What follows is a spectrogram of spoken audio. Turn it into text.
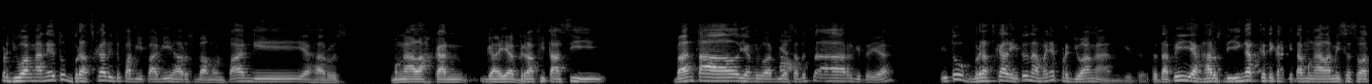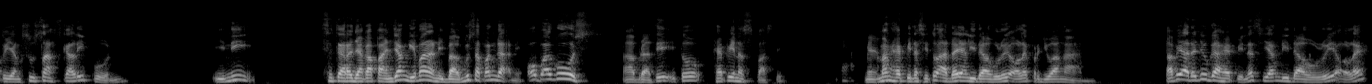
perjuangannya itu berat sekali itu pagi-pagi harus bangun pagi, ya harus mengalahkan gaya gravitasi bantal yang luar biasa Oh. besar gitu ya. Itu berat sekali, itu namanya perjuangan gitu. Tetapi yang harus diingat ketika kita mengalami sesuatu yang susah sekalipun, ini secara jangka panjang gimana nih? Bagus apa enggak nih? Oh bagus. Nah berarti itu happiness pasti. Ya. Memang happiness itu ada yang didahului oleh perjuangan. Tapi ada juga happiness yang didahului oleh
